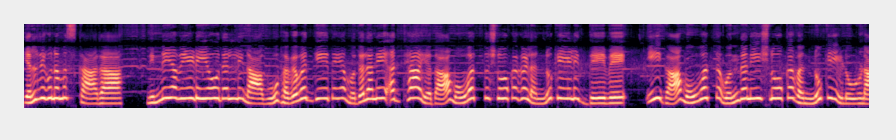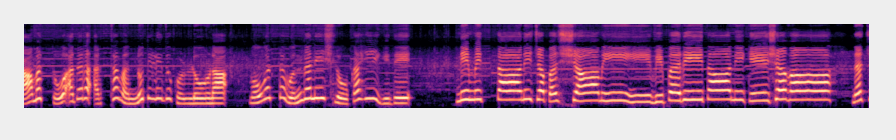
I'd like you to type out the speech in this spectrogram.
ಎಲ್ರಿಗೂ ನಮಸ್ಕಾರ. ನಿನ್ನೆಯ ವಿಡಿಯೋದಲ್ಲಿ ನಾವು ಭಗವದ್ಗೀತೆಯ ಮೊದಲನೇ ಅಧ್ಯಾಯದ ಮೂವತ್ತು ಶ್ಲೋಕಗಳನ್ನು ಕೇಳಿದ್ದೇವೆ. ಈಗ ಮೂವತ್ತ ಒಂದನೇ ಶ್ಲೋಕವನ್ನು ಕೇಳೋಣ ಮತ್ತು ಅದರ ಅರ್ಥವನ್ನು ತಿಳಿದುಕೊಳ್ಳೋಣ. ಮೂವತ್ತ ಒಂದನೇ ಶ್ಲೋಕ ಹೀಗಿದೆ. ನಿಮಿತ್ತಾನಿ ಚ ಪಶ್ಯಾಮಿ ವಿಪರೀತಾನಿ ಕೇಶವ ಚ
